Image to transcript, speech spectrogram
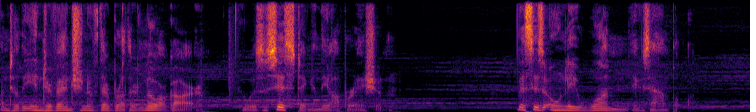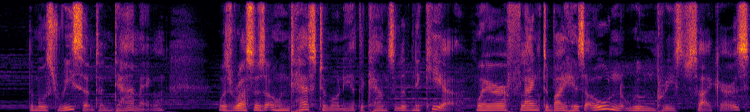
until the intervention of their brother Lorgar, who was assisting in the operation. This is only one example. The most recent and damning was Russ's own testimony at the Council of Nicaea, where, flanked by his own rune priest psykers,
